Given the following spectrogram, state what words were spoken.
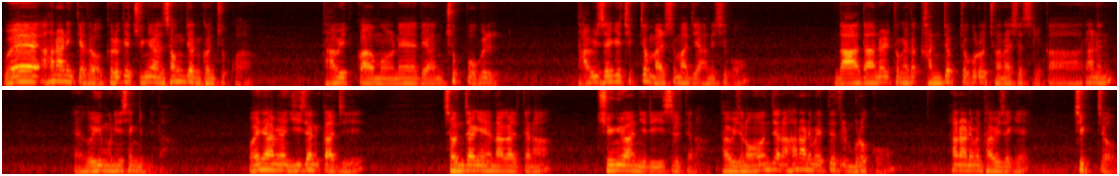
왜 하나님께서 그렇게 중요한 성전 건축과 다윗 가문에 대한 축복을 다윗에게 직접 말씀하지 않으시고 나단을 통해서 간접적으로 전하셨을까라는 의문이 생깁니다. 왜냐하면 이전까지 전장에 나갈 때나 중요한 일이 있을 때나 다윗은 언제나 하나님의 뜻을 물었고 하나님은 다윗에게 직접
